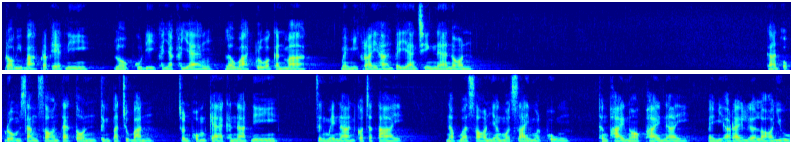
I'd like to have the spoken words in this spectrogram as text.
เพราะวิบากประเภทนี้ โลกผู้ดีขยักขยงและหวาดกลัวกันมาก ไม่มีใครหานไปแย่งชิงแน่นอน การอบรมสั่งสอนแต่ต้นถึงปัจจุบัน จนผมแก่ขนาดนี้ ซึ่งไม่นานก็จะตาย นับว่าสอนอย่างหมดไส้หมดพุง ทั้งภายนอกภายในไม่มีอะไรเหลือหลออยู่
